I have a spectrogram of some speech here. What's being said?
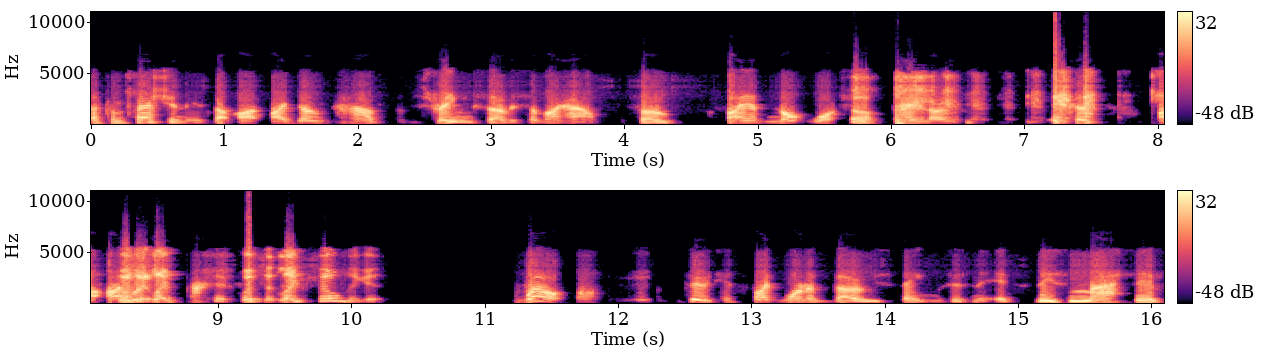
a confession is that I, I don't have a streaming service at my house, so I have not watched oh. Halo because I, I what's was, it like? What's it like filming it? Well, dude, it's like one of those things, isn't it? It's this massive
